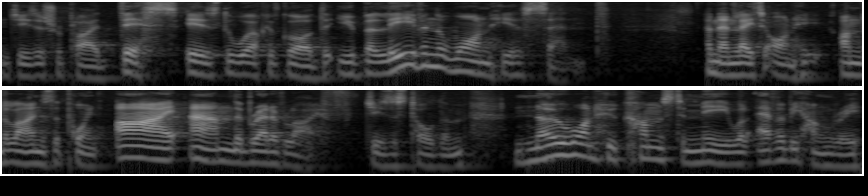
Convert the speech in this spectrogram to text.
And Jesus replied, This is the work of God, that you believe in the one he has sent. And then later on, he underlines the point I am the bread of life, Jesus told them. No one who comes to me will ever be hungry,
